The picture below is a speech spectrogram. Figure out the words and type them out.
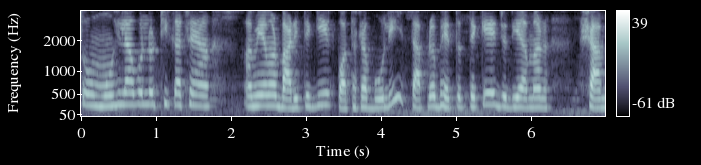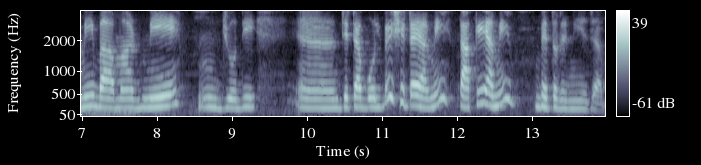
তো মহিলা বলল, ঠিক আছে আমি আমার বাড়িতে গিয়ে কথাটা বলি। তারপরে ভেতর থেকে যদি আমার স্বামী বা আমার মেয়ে যদি যেটা বলবে সেটাই আমি, তাকেই আমি ভেতরে নিয়ে যাব।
